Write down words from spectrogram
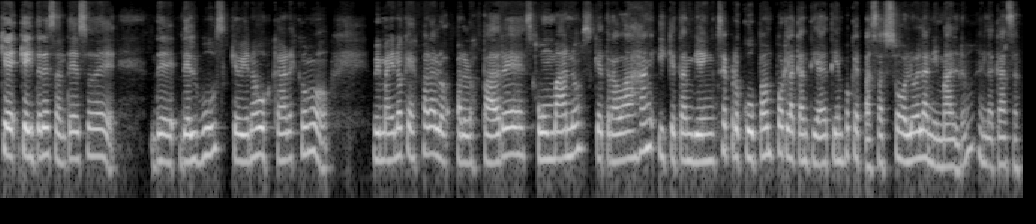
Qué, qué interesante eso de, de, del bus que viene a buscar. Es como, me imagino que es para los, para los padres humanos que trabajan y que también se preocupan por la cantidad de tiempo que pasa solo el animal, ¿no? En la casa.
